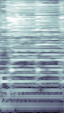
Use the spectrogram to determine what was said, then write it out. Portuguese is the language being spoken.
Música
